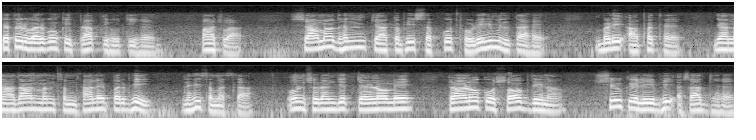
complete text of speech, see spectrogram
चतुर्वर्गों की प्राप्ति होती है। पांचवा, श्यामा धन क्या कभी सबको थोड़े ही मिलता है? बड़ी आफत है। यह नादान मन समझाने पर भी नहीं समझता। उन सुरंजित चरणों में प्राणों को सौंप देना शिव के लिए भी असाध्य है।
